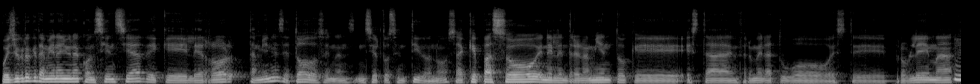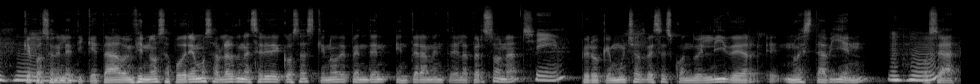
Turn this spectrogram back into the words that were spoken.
pues yo creo que también hay una conciencia de que el error también es de todos en, cierto sentido, ¿no? O sea, ¿qué pasó en el entrenamiento que esta enfermera tuvo este problema? ¿Qué pasó en el etiquetado? En fin, ¿no? O sea, podríamos hablar de una serie de cosas que no dependen enteramente de la persona, sí. pero que muchas veces cuando el líder eh, no está bien, o sea,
